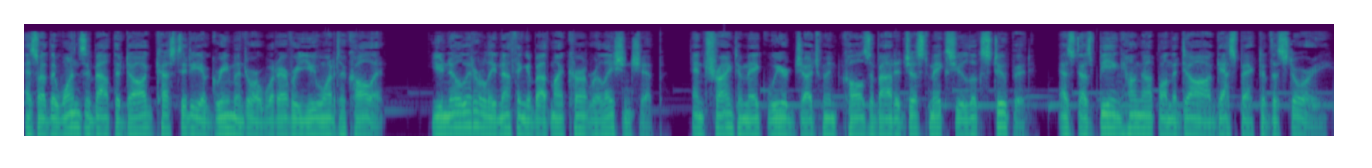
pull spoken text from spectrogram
as are the ones about the dog custody agreement or whatever you want to call it. You know literally nothing about my current relationship. And trying to make weird judgment calls about it just makes you look stupid, as does being hung up on the dog aspect of the story.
